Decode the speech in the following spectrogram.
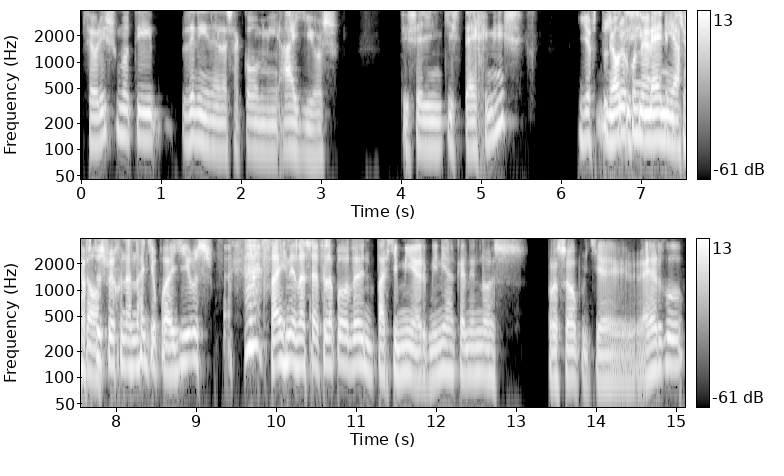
θεωρήσουμε ότι δεν είναι ένας ακόμη άγιος της ελληνικής τέχνης Για αυτούς, Με που ό,τι έχουν, σημαίνει για αυτό. αυτούς που έχουν ανάγκη από Αγίους θα είναι ένας, θέλω να πω, δεν υπάρχει μία ερμηνεία κανενός προσώπου και έργου.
